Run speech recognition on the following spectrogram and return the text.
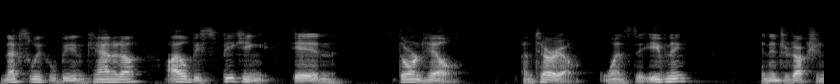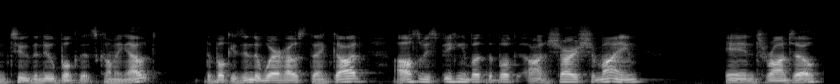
Next week we'll be in Canada. I will be speaking in Thornhill, Ontario, Wednesday evening. An introduction to the new book that's coming out. The book is in the warehouse, thank God. I'll also be speaking about the book on Sha'arei Shamayim in Toronto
